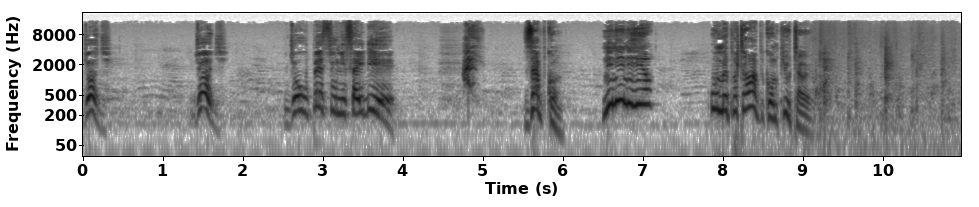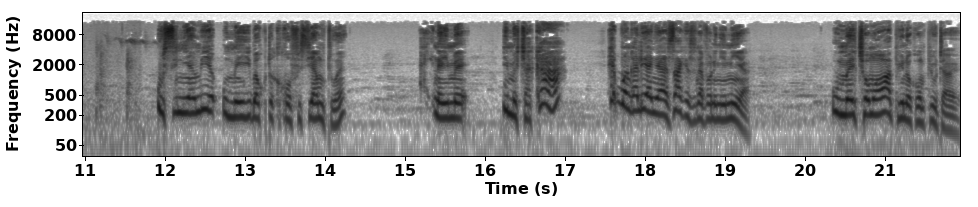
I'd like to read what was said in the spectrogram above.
George, George, njoo upesi unisaidie. Zapcom, ni nini hiyo? Umepata wapi kompyuta wewe? Usiniambie umeiba kutoka kwa ofisi ya mtu eh? Na ime imechakaa. Hebu angalia nyaya zake zinavyoning'inia. umechoma wapi ino kompyuta we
